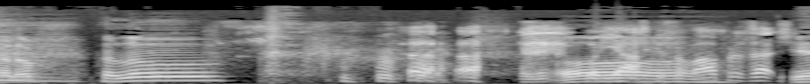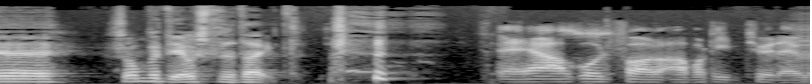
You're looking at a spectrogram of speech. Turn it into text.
Hello. Hello? What are you asking for my prediction? Oh, Yeah, somebody else predict. Uh, I'll go for Aberdeen 2 now.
